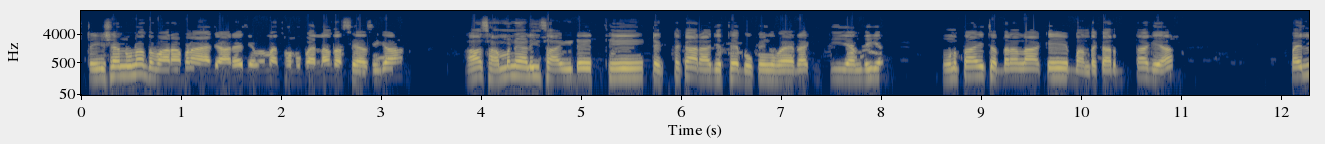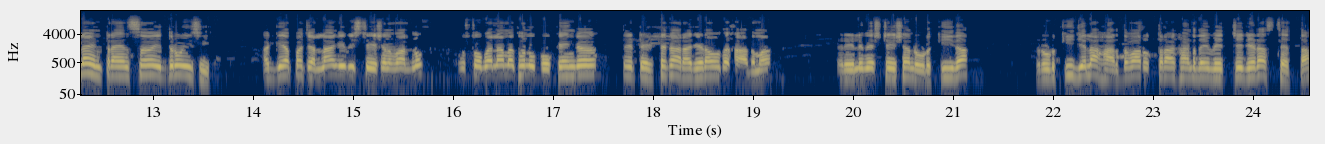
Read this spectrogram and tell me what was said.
ਸਟੇਸ਼ਨ ਨੂੰ ਨਾ ਦੁਬਾਰਾ ਬਣਾਇਆ ਜਾ ਰਿਹਾ, ਜਿਵੇਂ ਮੈਂ ਤੁਹਾਨੂੰ ਪਹਿਲਾਂ ਦੱਸਿਆ ਸੀਗਾ। ਆਹ ਸਾਹਮਣੇ ਵਾਲੀ ਸਾਈਡ ਇੱਥੇ ਟਿਕਟ ਘਰ ਆ, ਜਿੱਥੇ ਬੁਕਿੰਗ ਵਗੈਰਾ ਕੀਤੀ ਜਾਂਦੀ ਆ। ਹੁਣ ਤਾਂ ਇਹ ਚੱਦਰਾਂ ਲਾ ਕੇ ਬੰਦ ਕਰ ਦਿੱਤਾ ਗਿਆ। ਪਹਿਲਾਂ ਐਂਟਰੈਂਸ ਇਧਰੋਂ ਹੀ ਸੀ। ਅੱਗੇ ਆਪਾਂ ਚੱਲਾਂਗੇ ਵੀ ਸਟੇਸ਼ਨ ਵੱਲ ਨੂੰ। ਉਸ ਤੋਂ ਪਹਿਲਾਂ ਮੈਂ ਤੁਹਾਨੂੰ ਬੁਕਿੰਗ ਤੇ ਟਿਕਟ ਘਰ ਆ ਜਿਹੜਾ ਉਹ ਦਿਖਾ ਦਵਾਂ। ਰੇਲਵੇ ਸਟੇਸ਼ਨ ਰੁੜਕੀ ਦਾ। ਰੁੜਕੀ ਜ਼ਿਲ੍ਹਾ ਹਰਿਦੁਆਰ ਉੱਤਰਾਖੰਡ ਦੇ ਵਿੱਚ ਜਿਹੜਾ ਸਥਿਤ ਆ।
